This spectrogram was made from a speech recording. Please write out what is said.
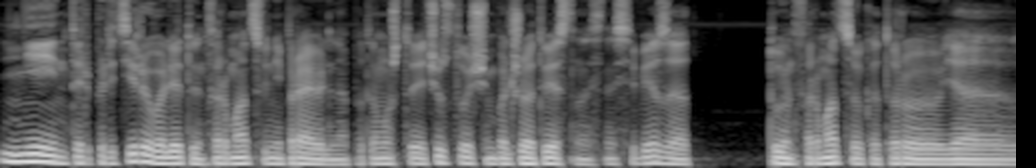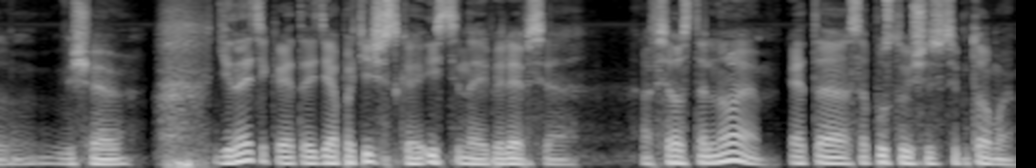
не интерпретировали эту информацию неправильно, потому что я чувствую очень большую ответственность на себе за ту информацию, которую я вещаю. Генетика — это идиопатическая истинная эпилепсия, а все остальное — это сопутствующие симптомы.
